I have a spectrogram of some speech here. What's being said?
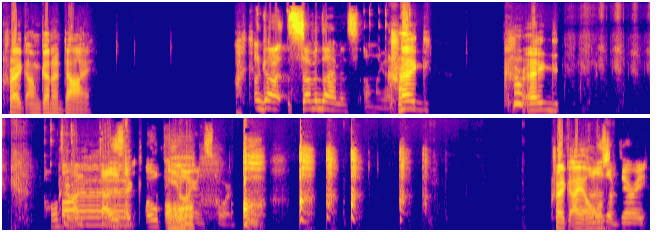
Craig, I'm gonna die. I got seven diamonds. Oh my god. Craig. Craig. Hold on. That is an Craig. OP Oh. iron sword. Oh. Craig, I That is almost a very.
